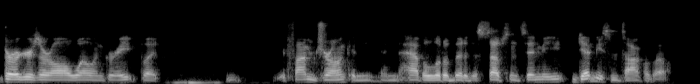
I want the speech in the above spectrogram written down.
burgers are all well and great, but if I'm drunk and, and have a little bit of the substance in me, get me some Taco Bell.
